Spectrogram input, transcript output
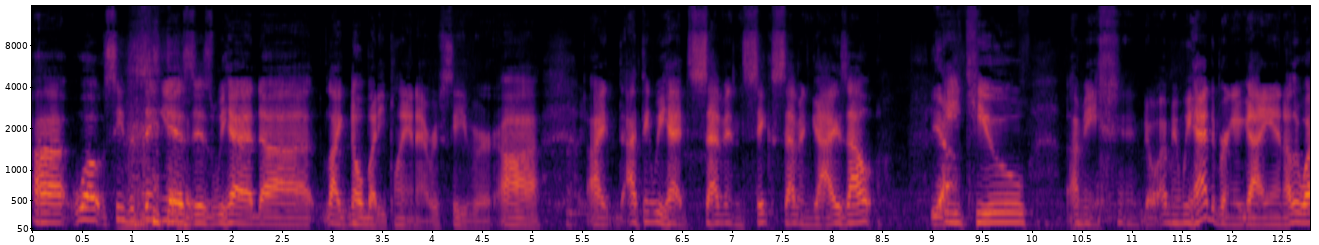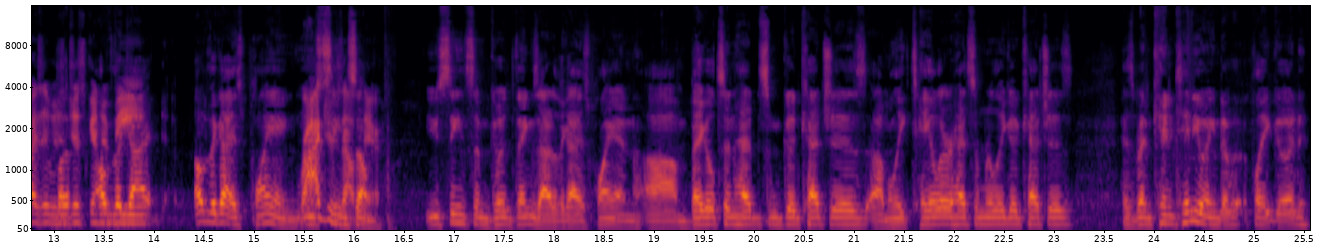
uh, well, see, the thing is, is we had uh, like nobody playing at receiver. Uh, I I think we had seven, six, seven guys out. Yeah. EQ. I mean, I mean, we had to bring a guy in, otherwise it was But just going to be. guy of the guys playing. seen out some, there. You've seen some good things out of the guys playing. Um, Begelton had some good catches. Uh, Malik Taylor had some really good catches. Has been continuing to play good.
